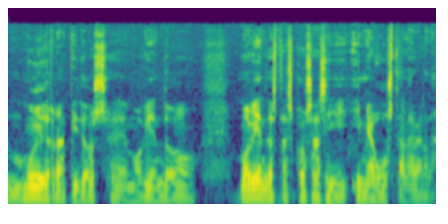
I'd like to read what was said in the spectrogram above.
muy rápidos eh, moviendo, moviendo estas cosas y, me gusta, la verdad.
